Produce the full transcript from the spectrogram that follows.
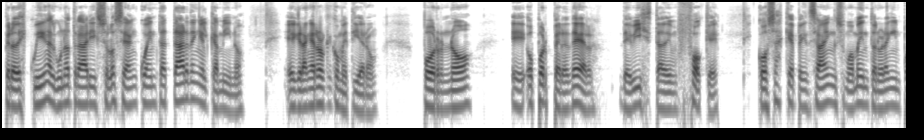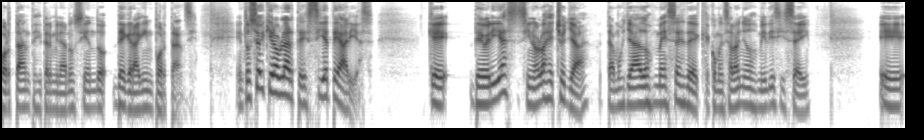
pero descuiden alguna otra área y solo se dan cuenta tarde en el camino el gran error que cometieron por no eh, o por perder de vista, de enfoque, cosas que pensaban en su momento no eran importantes y terminaron siendo de gran importancia. Entonces hoy quiero hablarte de siete áreas que deberías, si no lo has hecho ya, estamos ya a dos meses de que comenzó el año 2016, eh,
